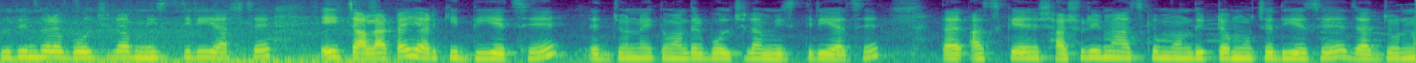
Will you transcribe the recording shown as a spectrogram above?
দুদিন ধরে বলছিলাম মিস্ত্রি আসছে, এই চালাটাই আর কি দিয়েছে, এর জন্যই তোমাদের বলছিলাম মিস্ত্রি আছে। তাই আজকে শাশুড়ি মা আজকে মন্দিরটা মুছে দিয়েছে, যার জন্য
